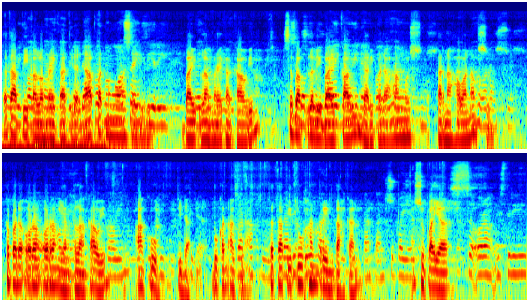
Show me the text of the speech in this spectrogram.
Tetapi kalau mereka tidak dapat menguasai diri, baiklah mereka kawin, sebab lebih baik kawin daripada hangus karena hawa nafsu kepada orang-orang yang telah kawin, aku tidak, bukan aku, tetapi Tuhan perintahkan supaya seorang istri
